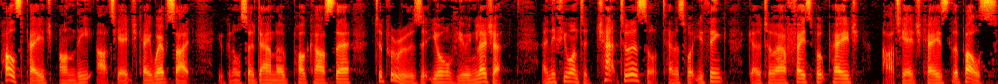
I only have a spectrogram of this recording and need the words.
Pulse page on the RTHK website. You can also download podcasts there to peruse at your viewing leisure. And if you want to chat to us or tell us what you think, go to our Facebook page, RTHK's The Pulse.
